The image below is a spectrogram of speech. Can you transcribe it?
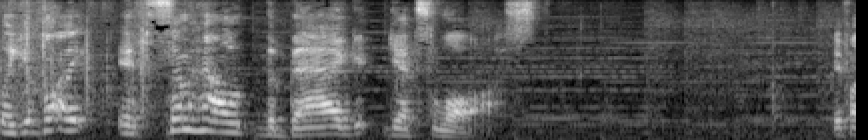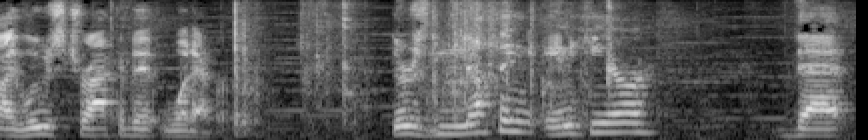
Like, if I, if somehow the bag gets lost, if I lose track of it, whatever. There's nothing in here that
